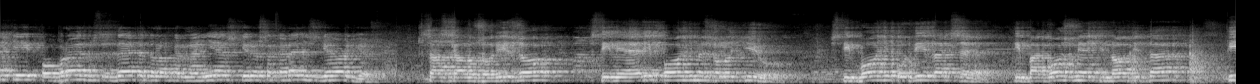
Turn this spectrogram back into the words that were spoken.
έχει ο πρόεδρος της ΔΕΠ Εντολοκαρνανίας, κύριος Σακαρέλης Γεώργιος. Σας καλωσορίζω στην ιερή πόλη Μεσολογγίου στην πόλη που δίδαξε την παγκόσμια κοινότητα τι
